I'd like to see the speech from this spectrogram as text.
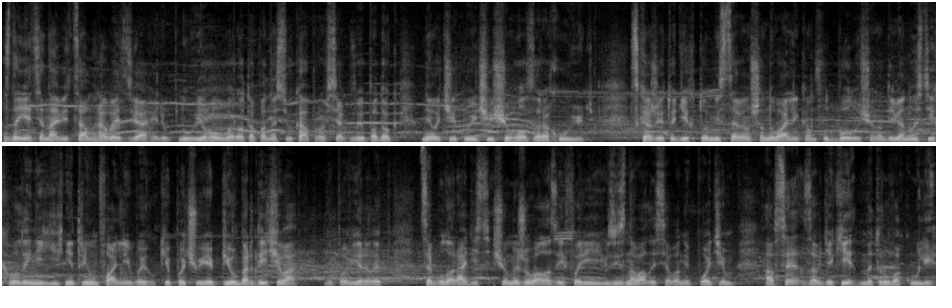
Здається, навіть сам гравець Звягель упнув його у ворота Панасюка про всяк випадок, не очікуючи, що гол зарахують. Скажи тоді, хто місцевим шанувальникам футболу, що на 90-й хвилині їхні тріумфальні вигуки почує пів Бердичева, не повірили б. Це була радість, що межувала з ейфорією, зізнавалися вони потім. А все завдяки Дмитру Вакулі.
